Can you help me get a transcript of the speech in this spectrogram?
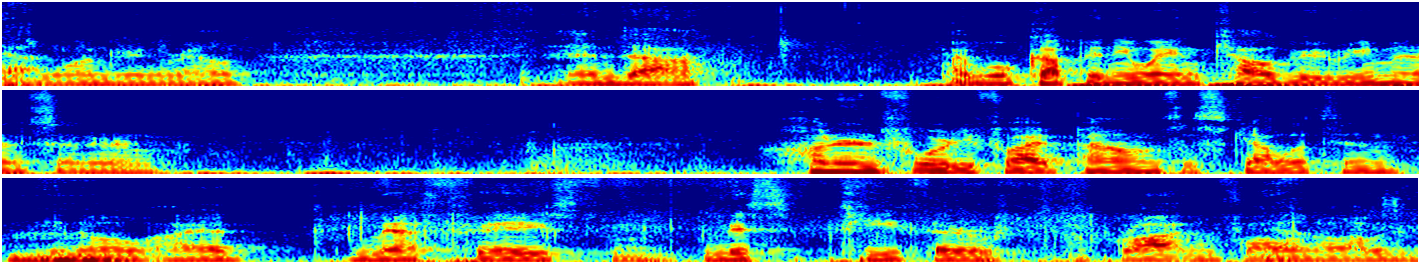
I was wandering around, and uh, I woke up anyway in Calgary Remand Center, and 145 pounds of skeleton. You Mhm. know, I had meth face, and missed teeth that are rotten, falling out. I was in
